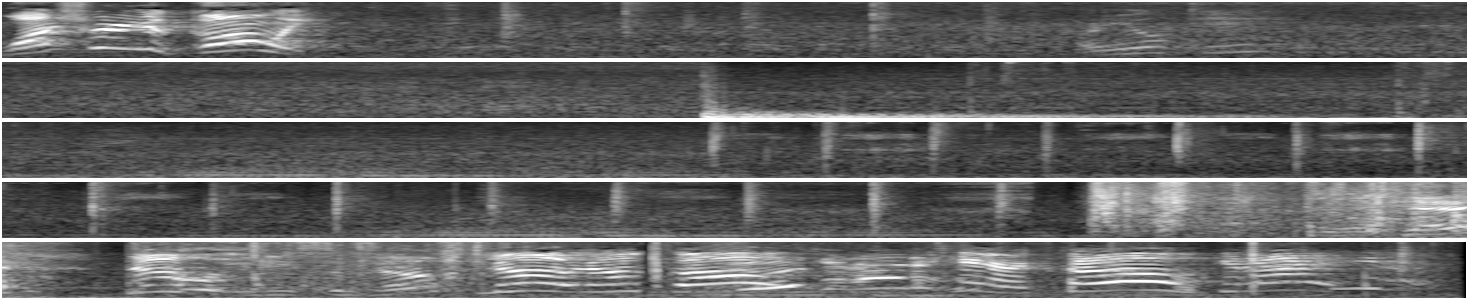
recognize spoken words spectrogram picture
watch where you're going. Are you okay? You okay? No. You need some help? No, no, go. Get out of here. Go. Get out of here.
